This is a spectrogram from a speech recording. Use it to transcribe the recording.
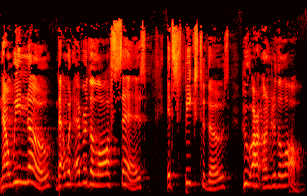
Now we know that whatever the law says, it speaks to those who are under the law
